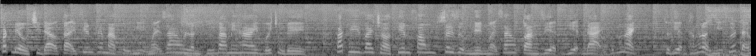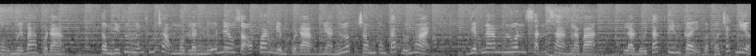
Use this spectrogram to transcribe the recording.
Phát biểu chỉ đạo tại phiên khai mạc hội nghị ngoại giao lần thứ 32 với chủ đề Phát huy vai trò tiên phong xây dựng nền ngoại giao toàn diện, hiện đại, vững mạnh thực hiện thắng lợi nghị quyết đại hội 13 của Đảng, Tổng Bí thư Nguyễn Phú Trọng một lần nữa nêu rõ quan điểm của Đảng, Nhà nước trong công tác đối ngoại. Việt Nam luôn sẵn sàng là bạn, là đối tác tin cậy và có trách nhiệm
